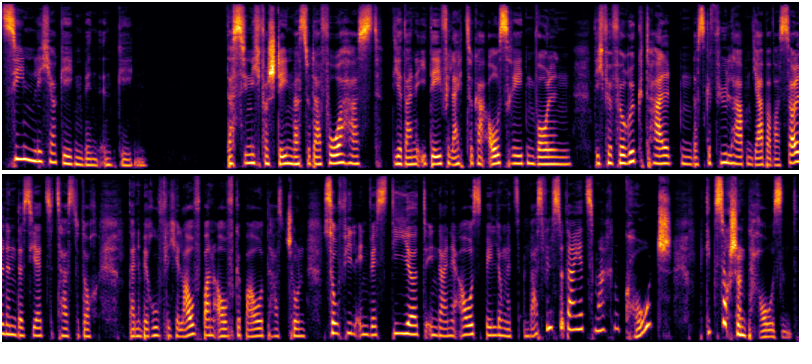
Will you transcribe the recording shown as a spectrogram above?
ziemlicher Gegenwind entgegen? Dass sie nicht verstehen, was du da vorhast, dir deine Idee vielleicht sogar ausreden wollen, dich für verrückt halten, das Gefühl haben, ja, aber was soll denn das jetzt? Jetzt hast du doch deine berufliche Laufbahn aufgebaut, hast schon so viel investiert in deine Ausbildung. Jetzt, und was willst du da jetzt machen? Coach? Da gibt es doch schon tausend.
